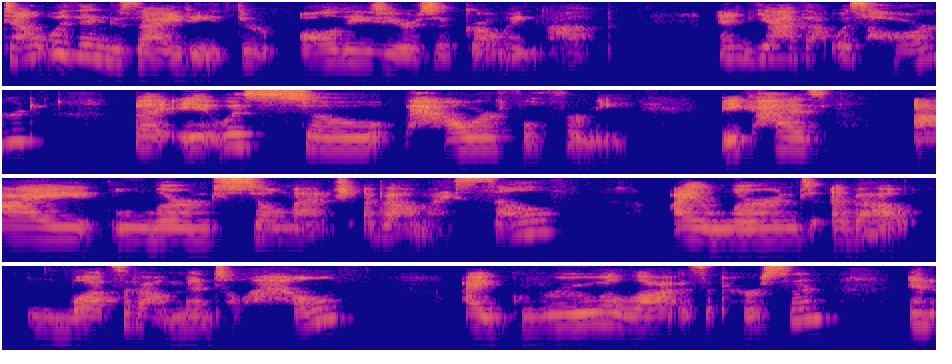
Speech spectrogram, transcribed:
dealt with anxiety through all these years of growing up. And yeah, that was hard, but it was so powerful for me because I learned so much about myself. I learned about lots about mental health. I grew a lot as a person, and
